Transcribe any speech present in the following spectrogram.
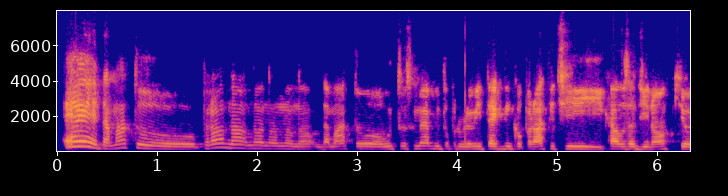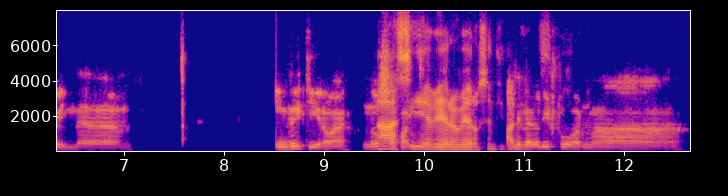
Eh, D'Amato, però no, no, no, no, no. D'Amato ha avuto, me, ha avuto problemi tecnico-pratici causa ginocchio in, eh, in ritiro, eh. Non Ah, so sì, è vero, è vero, ho sentito a livello di forma.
